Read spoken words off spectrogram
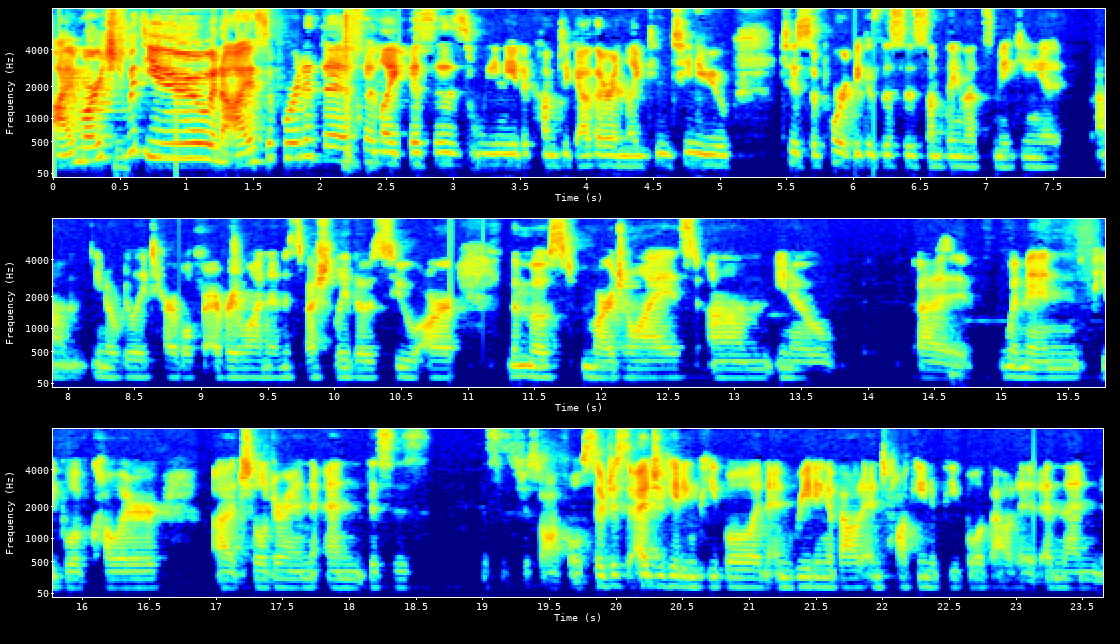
I marched with you and I supported this, and like, this is we need to come together and like continue to support because this is something that's making it um, you know really terrible for everyone and especially those who are the most marginalized um, you know uh, women people of color uh, children and this is this is just awful. So just educating people and, and reading about it and talking to people about it, and then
